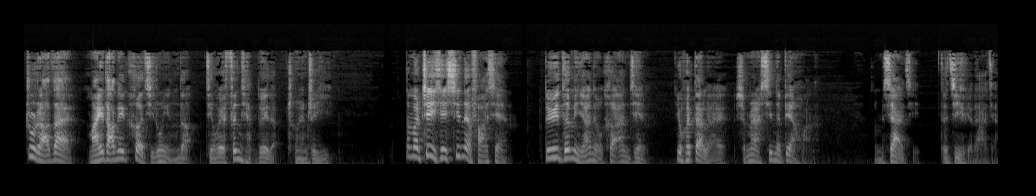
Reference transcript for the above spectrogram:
驻扎在马伊达内克集中营的警卫分遣队的成员之一。那么这些新的发现对于德米扬纽克案件又会带来什么样新的变化呢？我们下一集再继续给大家讲。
